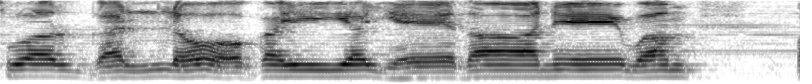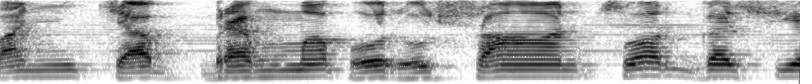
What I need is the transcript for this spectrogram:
स्वर्गल्लोकय्येतानेवं पञ्चब्रह्मपुरुषान् स्वर्गस्य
